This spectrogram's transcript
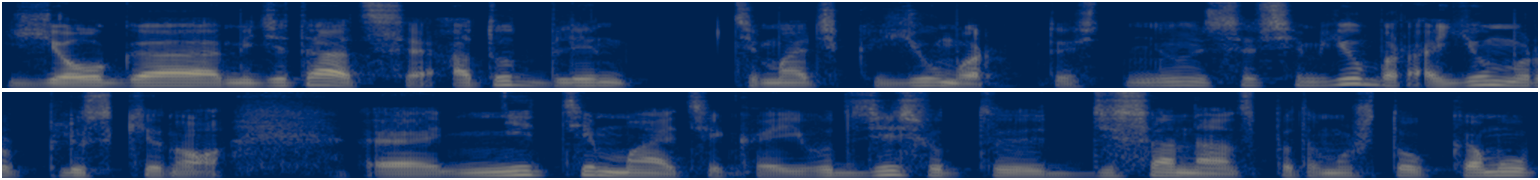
йога, медитация. А тут, блин, тематика юмор, то есть ну не совсем юмор, а юмор плюс кино, э, не тематика. И вот здесь вот э, диссонанс, потому что кому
